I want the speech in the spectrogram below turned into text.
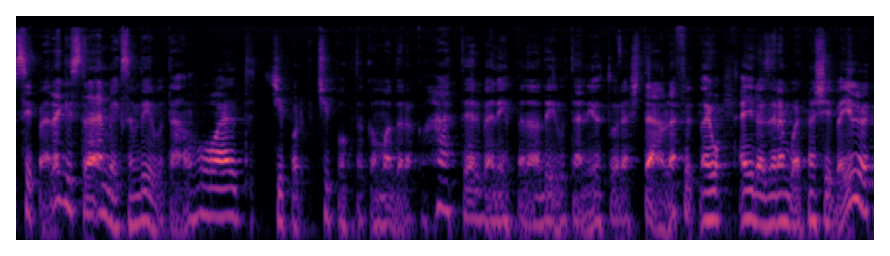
szépen regisztrál, emlékszem délután volt, csipor, csipogtak a madarak a háttérben, éppen a délutáni 5 órás távol lefőtt. Na jó, ennyire azért nem volt mesébe illő.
